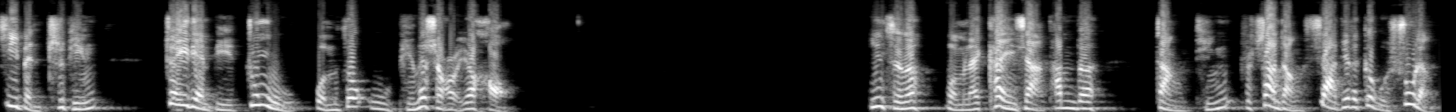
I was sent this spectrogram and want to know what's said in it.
基本持平。这一点比中午我们做午评的时候要好。因此呢，我们来看一下他们的涨停、上涨、下跌的个股数量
